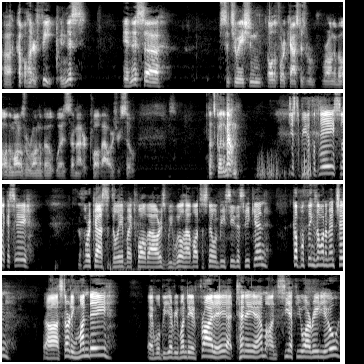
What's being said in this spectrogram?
a couple hundred feet. In this, in this uh, situation, all the forecasters were wrong about, all the models were wrong about was a matter of 12 hours or so. Let's go to the mountain. Just a beautiful day. So like I say, the forecast is delayed by 12 hours. We will have lots of snow in BC this weekend couple things I want to mention. Uh, starting Monday, and will be every Monday and Friday at 10 a.m. on CFUR radio.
